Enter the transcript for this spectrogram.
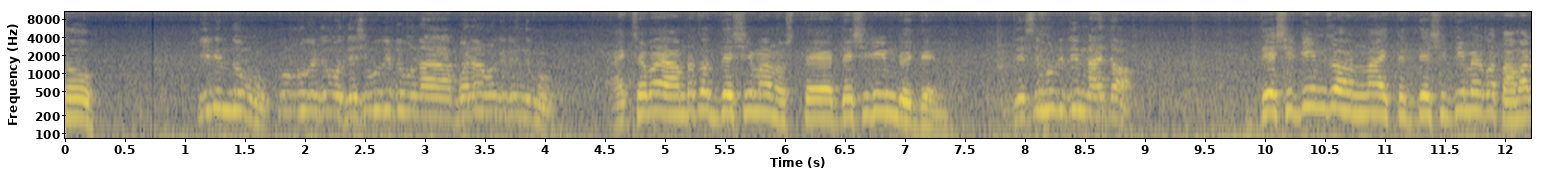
দো। কি ডিম দিমু? কোন মুরগির দিমু? দেশি মুরগির দিমু না ব্রয়লার মুরগির ডিম দিমু? আচ্ছা ভাই আমরা তো দেশি মানুষ তে দেশি ডিম দই দেন। দেশি মুরগির ডিম নাই তো? দেশি ডিম যখন নাই তো দেশি ডিমের কথা আমার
